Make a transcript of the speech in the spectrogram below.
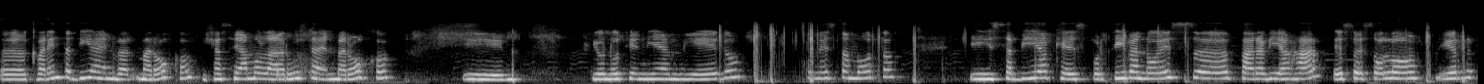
eh, 40 días en Mar- Marruecos y hacíamos la ruta en Marruecos y yo no tenía miedo con esta moto y sabía que esportiva no es eh, para viajar, eso es solo ir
